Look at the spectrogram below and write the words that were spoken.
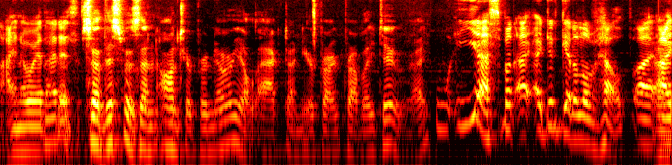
I know where that is. So this was an entrepreneurial act on your part, probably too, right? yes, but I, I, did get a lot of help. I, I,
